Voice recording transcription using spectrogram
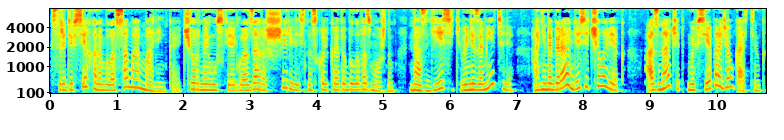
Среди всех она была самая маленькая. Черные узкие глаза расширились, насколько это было возможным. «Нас десять, вы не заметили? Они набирают десять человек, а значит, мы все пройдем кастинг.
